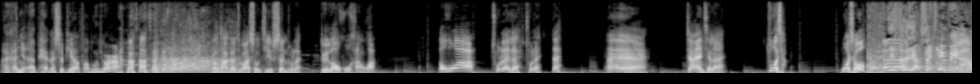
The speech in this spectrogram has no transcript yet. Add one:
哎，赶紧的拍个视频发朋友圈。然后大哥就把手机伸出来，对老虎喊话：“老虎啊，出来了，出来来，哎，站起来，坐下，握手。”你是不是有神经病啊？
